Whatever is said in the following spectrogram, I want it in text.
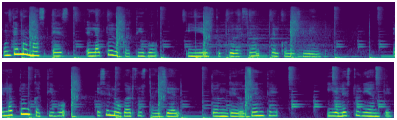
Un tema más es el acto educativo y estructuración del conocimiento. El acto educativo es el lugar sustancial donde docente y el estudiante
